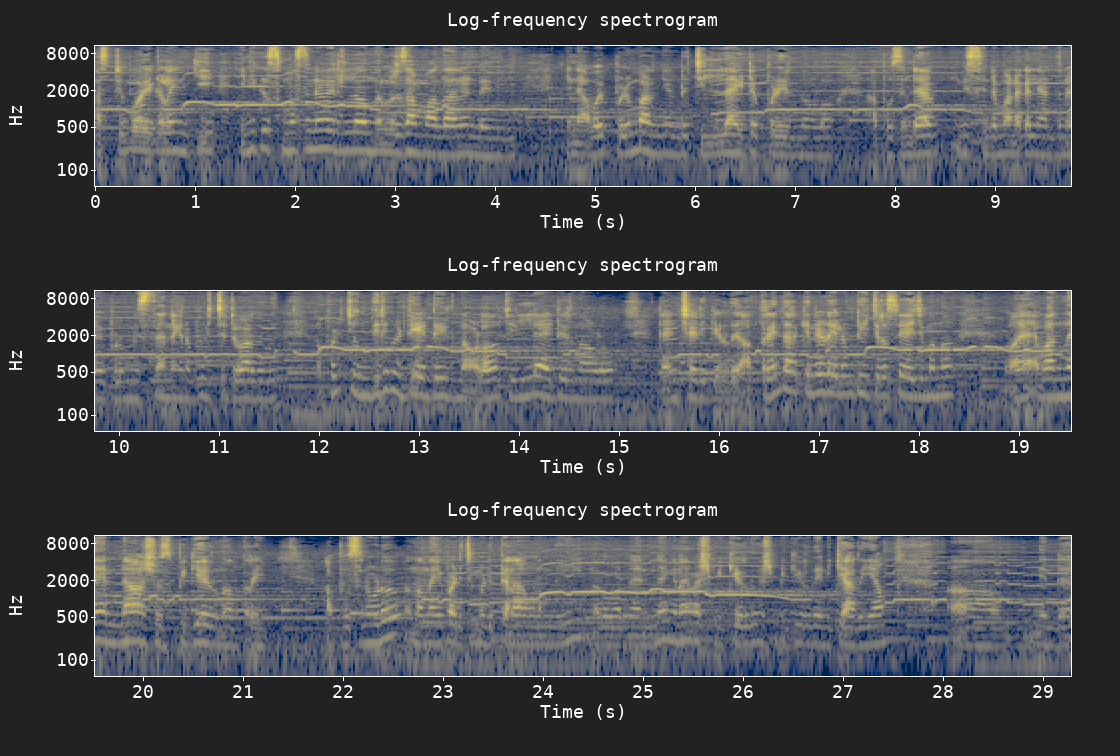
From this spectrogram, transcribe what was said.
ഫസ്റ്റ് പോയേക്കളെ എനിക്ക് ഇനി ക്രിസ്മസിന് വരില്ലോ എന്നുള്ളൊരു സമാധാനം ഉണ്ട് എനിക്ക്. പിന്നെ അവ എപ്പോഴും പറഞ്ഞിട്ടുണ്ട് ചില്ലായിട്ട് എപ്പോഴും ഇരുന്നോളൂ അപ്പൂസിന്റെ മിസ്സിന്റെ മോനെ കല്യാണത്തിന് എപ്പോഴും മിസ് തന്നെ ഇങ്ങനെ പിടിച്ചിട്ട് പറഞ്ഞത് എപ്പോഴും ചുന്തിരി കുട്ടിയായിട്ട് ഇരുന്നോളോ ചില്ലായിട്ട് ഇരുന്നോളോ ടെൻഷൻ അടിക്കരുത്. അത്രയും തിരക്കിന്റെ ഇടയിലും ടീച്ചർ സ്റ്റേജിൽ വന്ന് വന്ന് എന്നെ ആശ്വസിപ്പിക്കുകയായിരുന്നു അത്രയും. അപ്പൂസിനോട് നന്നായി പഠിച്ച് മെടുക്കാനാവണം നീ പറഞ്ഞ് എന്നെ ഇങ്ങനെ വിഷമിക്കരുത് വിഷമിക്കരുത് എനിക്കറിയാം. നിന്റെ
